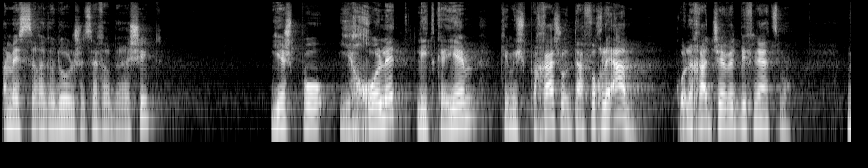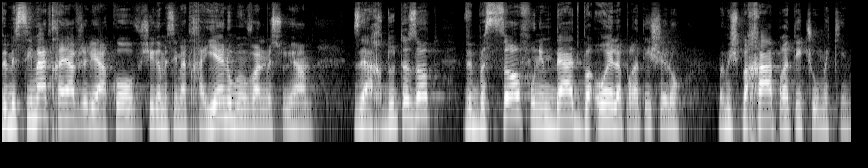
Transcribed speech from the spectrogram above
המסר הגדול של ספר בראשית. יש פה יכולת להתקיים כמשפחה שעוד תהפוך לעם. כל אחד שבט בפני עצמו. ומשימת חייו של יעקב, שהיא גם משימת חיינו במובן מסוים, זה האחדות הזאת, ובסוף הוא נמדד באוהל הפרטי שלו, במשפחה הפרטית שהוא מקים.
